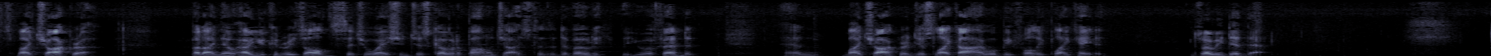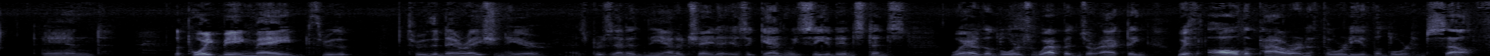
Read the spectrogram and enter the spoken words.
it's my chakra. But I know how you can resolve the situation. Just go and apologize to the devotee that you offended. And my chakra, just like I, will be fully placated. So he did that. And the point being made through the through the narration here, as presented in the Anucheda, is again we see an instance where the Lord's weapons are acting with all the power and authority of the Lord Himself.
